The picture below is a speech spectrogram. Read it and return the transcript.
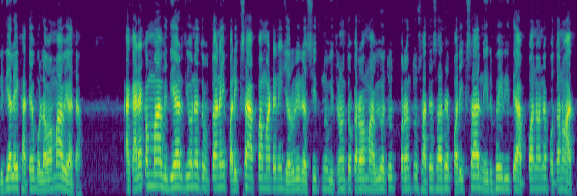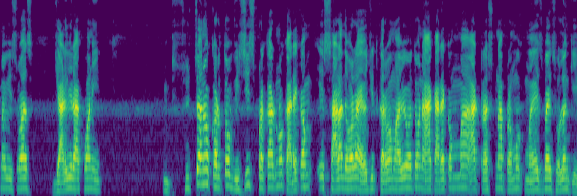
વિદ્યાલય ખાતે બોલાવવામાં આવ્યા હતા. આ કાર્યક્રમમાં વિદ્યાર્થીઓને પોતાની પરીક્ષા આપવા માટેની જરૂરી રસીદનું વિતરણ તો કરવામાં આવ્યું હતું પરંતુ સાથે સાથે પરીક્ષા નિર્ભય રીતે આપવાનો અને પોતાનો આત્મવિશ્વાસ જાળવી રાખવાની સૂચનો કરતો વિશિષ્ટ પ્રકારનો કાર્યક્રમ એ શાળા દ્વારા આયોજિત કરવામાં આવ્યો હતો અને આ કાર્યક્રમમાં આ ટ્રસ્ટના પ્રમુખ મહેશભાઈ સોલંકી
